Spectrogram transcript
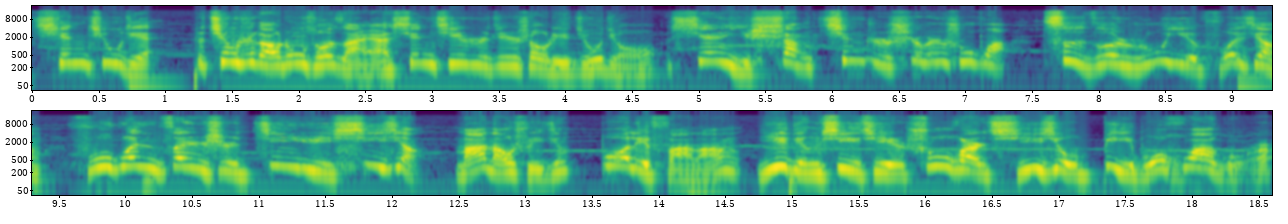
千秋节。这《清史稿》中所载啊，先期日金寿礼九九，先以上亲制诗文书画，次则如意佛像、福冠簪饰、金玉犀象、玛瑙水晶、玻璃珐琅、仪顶细器、书画奇绣、碧帛花果。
